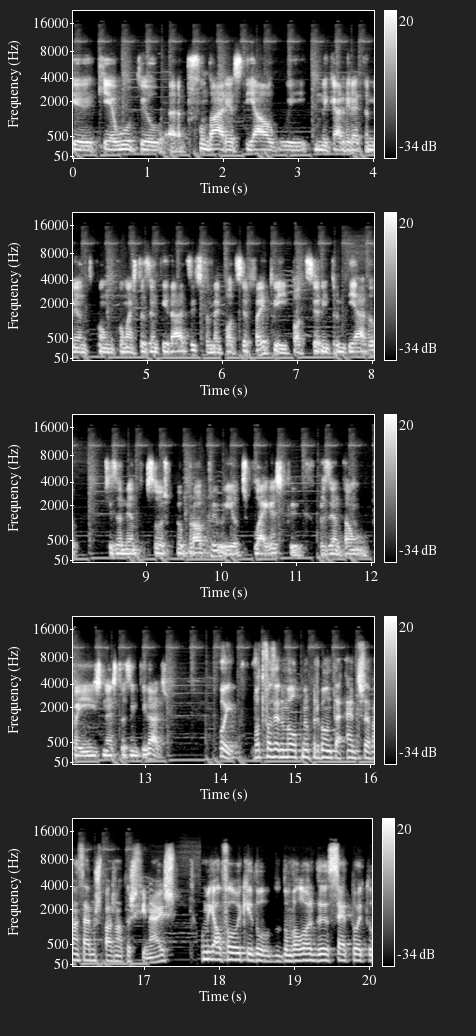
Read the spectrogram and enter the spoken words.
que, que, é útil aprofundar esse diálogo e comunicar diretamente com, com estas entidades, isso também pode ser feito e pode ser intermediado precisamente pessoas como eu próprio e outros colegas que representam o país nestas entidades. Oi, vou-te fazer uma última pergunta antes de avançarmos para as notas finais. O Miguel falou aqui do, de um valor de 7, 8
